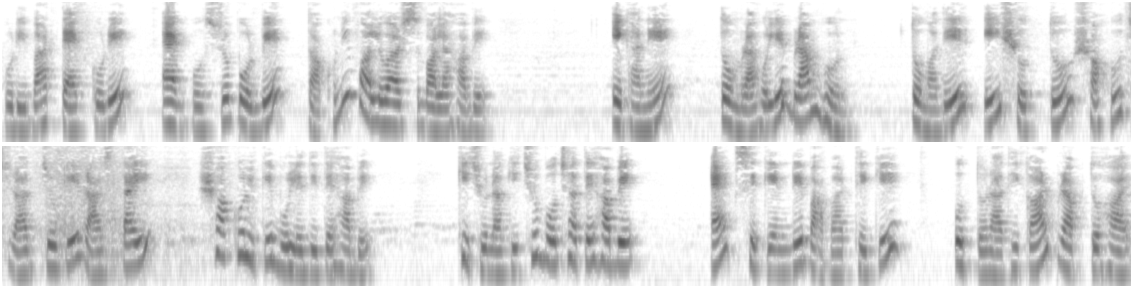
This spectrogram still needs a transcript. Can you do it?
পরিবার ত্যাগ করে এক বস্ত্র পরবে, তখনই ফলোয়ার্স বলা হবে। এখানে তোমরা হলে ব্রাহ্মণ। তোমাদের এই সত্য, সহজ রাজযোগের রাস্তায় সকলকে বলে দিতে হবে। কিছু না কিছু বোঝাতে হবে। এক সেকেন্ডে বাবার থেকে উত্তরাধিকার প্রাপ্ত হয়।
